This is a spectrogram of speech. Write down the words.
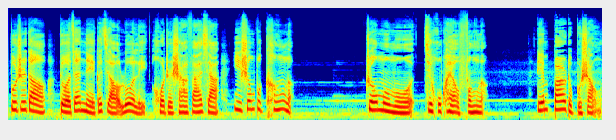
不知道躲在哪个角落里或者沙发下一声不吭了。庄木木几乎快要疯了，连班都不上了，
